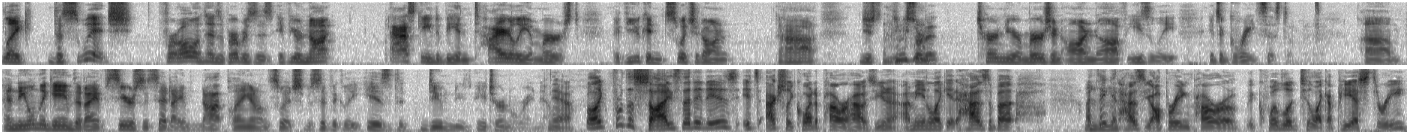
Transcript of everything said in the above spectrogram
like the Switch, for all intents and purposes, if you're not asking to be entirely immersed, if you can switch it on, haha, just you sort of turn your immersion on and off easily. It's a great system. Um, and the only game that I have seriously said I am not playing it on the Switch specifically is the Doom Eternal right now. Yeah. Well, like for the size that it is, it's actually quite a powerhouse unit. I mean, like it has about I think it has the operating power of equivalent to like a PS3,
